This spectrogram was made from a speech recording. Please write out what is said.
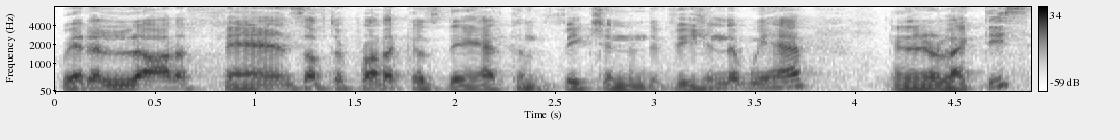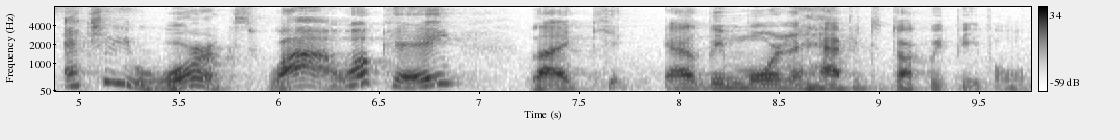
We had a lot of fans of the product because they had conviction in the vision that we have. And then they're like, this actually works. Wow, okay. Like, I'll be more than happy to talk with people.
